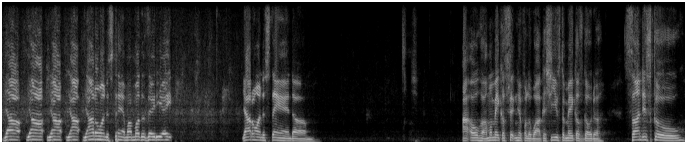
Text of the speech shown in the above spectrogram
Y'all, y'all, y'all, y'all, y'all don't understand. My mother's 88. Y'all don't understand. Um, I owe her. I'm gonna make her sit in here for a while because she used to make us go to Sunday school,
